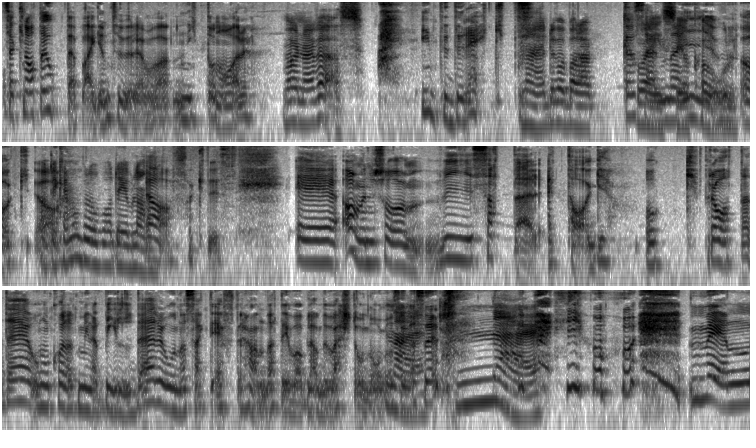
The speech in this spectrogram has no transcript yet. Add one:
Så jag knatade upp där på agenturen och var 19 år. Var du nervös? Äh, inte direkt. Nej, du var bara crazy och naiv cool. Och, ja. Det kan vara bra att vara det ibland. Ja, faktiskt. Eh, ja, men så vi satt där ett tag och pratade och hon kollade på mina bilder och hon har sagt i efterhand att det var bland det värsta hon någonsin har Nej. sett. Nej. jo, men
